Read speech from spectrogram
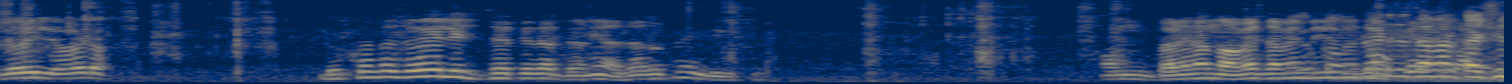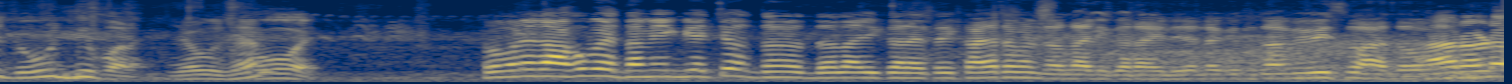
જોઈ લો હડો. દુકાન તો જોયેલી જ છે તે તો ઘણી હજાર રૂપિયા ની દીધી આમ ધણીના નામે તમે બધું તમારે કશું જોવું જ નહીં પડે. એવું છે હોય. તો મને રાખો ભાઈ તમે એક બેચો દલાલી કરાય તો ખાય તમે દલાલી કરાવી લે એટલે કીધું તમે વિશ્વાસ હતો હડો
